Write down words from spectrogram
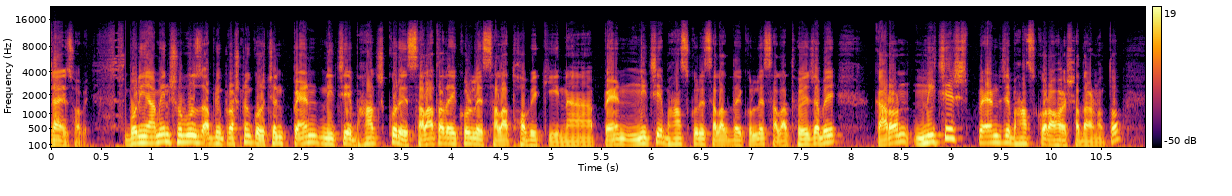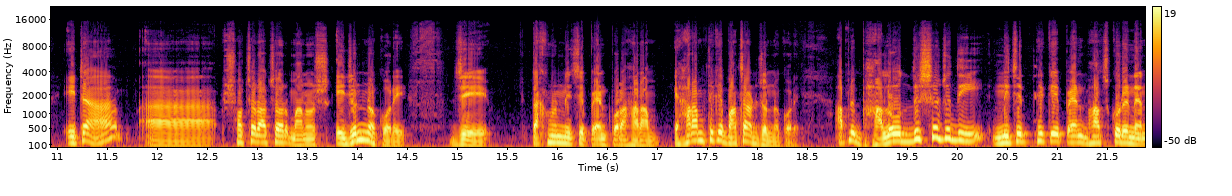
জায়েজ হবে। বনি আমিন সবুজ, আপনি প্রশ্ন করেছেন, প্যান্ট নিচে ভাঁজ করে সালাত আদায় করলে সালাত হবে কি? না, প্যান্ট নিচে ভাঁজ করে সালাত আদায় করলে সালাত হয়ে যাবে, কারণ নিচে প্যান্ট যে ভাঁজ করা হয় সাধারণত, এটা সচরাচর মানুষ এই জন্য করে যে টাকনুর নিচে প্যান্ট পরা হারাম। এ হারাম থেকে বাঁচার জন্য করে। আপনি ভালো উদ্দেশ্যে যদি নিচের থেকে প্যান্ট ভাঁজ করে নেন,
